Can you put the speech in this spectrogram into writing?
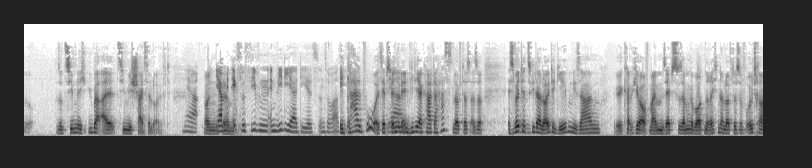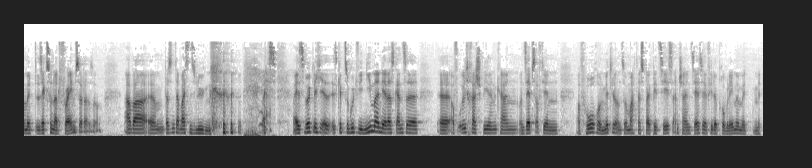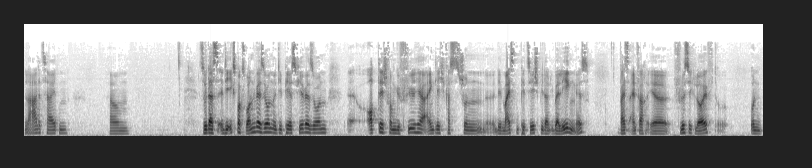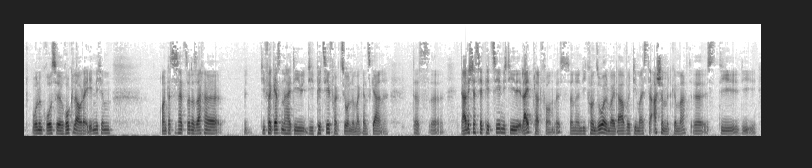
so ziemlich überall ziemlich scheiße läuft. Ja. Und, ja, mit ähm, exklusiven Nvidia-Deals und sowas. Egal wo. Selbst ja. wenn du eine Nvidia-Karte hast, läuft das. Also es wird jetzt wieder Leute geben, die sagen, hier auf meinem selbst zusammengebauten Rechner läuft das auf Ultra mit 600 Frames oder so. Aber ähm, das sind da meistens Lügen. weil, es, weil es wirklich, äh, es gibt so gut wie niemanden, der das Ganze äh, auf Ultra spielen kann. Und selbst auf den, auf Hoch und Mittel und so macht das bei PCs anscheinend sehr, sehr viele Probleme mit, mit Ladezeiten. Ähm, so dass die Xbox One Version und die PS4 Version äh, optisch vom Gefühl her eigentlich fast schon äh, den meisten PC-Spielern überlegen ist, weil es einfach eher flüssig läuft und ohne große Ruckler oder ähnlichem. Und das ist halt so eine Sache, die vergessen halt die, die PC-Fraktion immer ganz gerne. Das, äh, dadurch, dass der PC nicht die Leitplattform ist, sondern die Konsolen, weil da wird die meiste Asche mitgemacht, äh, ist die, die,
